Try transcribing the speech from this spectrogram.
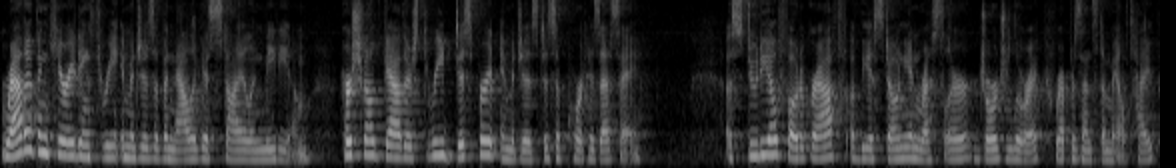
Rather than curating three images of analogous style and medium, Hirschfeld gathers three disparate images to support his essay. A studio photograph of the Estonian wrestler George Lurich represents the male type.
